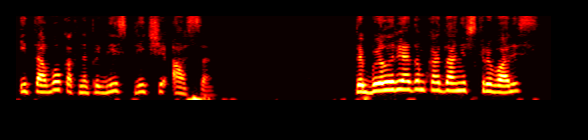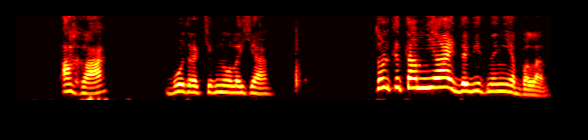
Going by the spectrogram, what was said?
и того, как напряглись плечи аса. «Ты был рядом, когда они вскрывались?» «Ага», — бодро кивнула я. Только там ни Айда видно не было.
